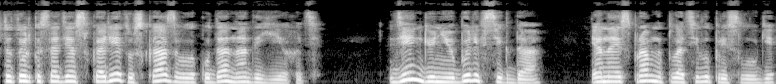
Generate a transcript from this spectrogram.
что только садясь в карету, сказывала, куда надо ехать. Деньги у нее были всегда, и она исправно платила прислуге,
